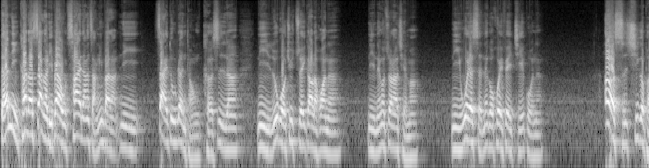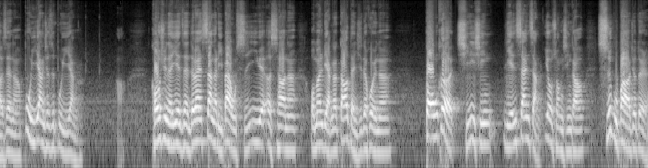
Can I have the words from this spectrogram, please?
等你看到上个礼拜五差一档涨停板了，你再度认同。可是呢，你如果去追高的话呢，你能够赚到钱吗？你为了省那个会费，结果呢，二十七个 percent 呢，不一样就是不一样啊。好，口讯的验证对不对？上个礼拜五十一月二十号呢？我们两个高等级的会员呢，恭贺齐立新连三涨又创新高，持股报了就对了。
